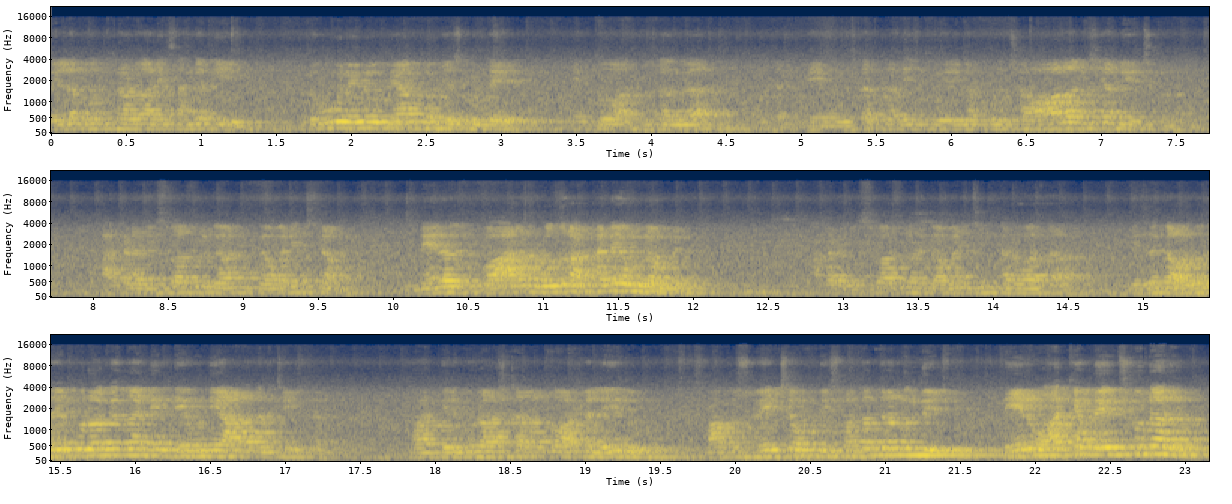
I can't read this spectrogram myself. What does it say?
వెళ్ళబోతున్నాడు అనే సంగతి నువ్వు నేను జ్ఞాపకం చేసుకుంటే ఎంతో అద్భుతంగా ఉంటుంది. మేము ఉత్తరప్రదేశ్కి వెళ్ళినప్పుడు చాలా విషయాలు నేర్చుకున్నాం. అక్కడ విశ్వాసులు గా- గమనించినాం. నెల వారం రోజులు అక్కడే ఉన్నాం మేము. అక్కడ విశ్వాసులను గమనించిన తర్వాత నిజంగా హృదయపూర్వకంగా నేను దేవుణ్ణి ఆరాధన చేశాను. మా తెలుగు రాష్ట్రాలలో అట్లా లేదు. మాకు స్వేచ్ఛ ఉంది స్వతంత్రం ఉంది. నేను వాక్యం నేర్చుకున్నాను.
